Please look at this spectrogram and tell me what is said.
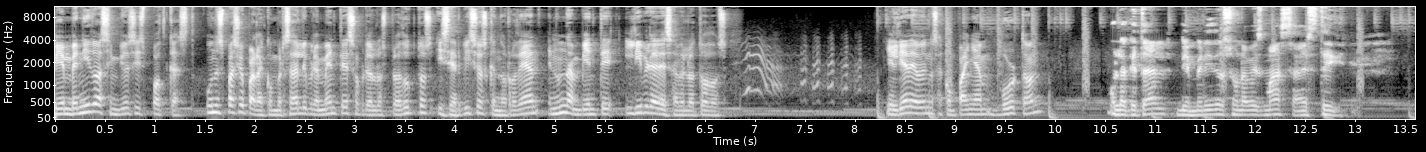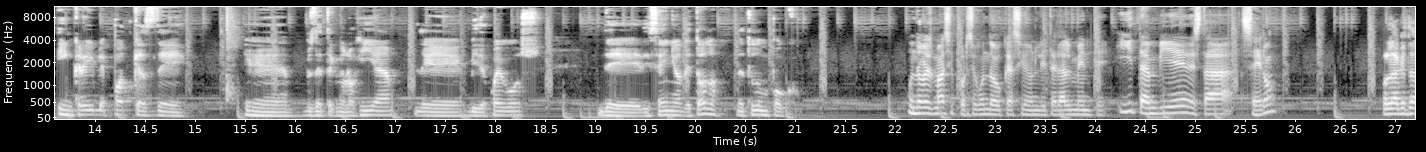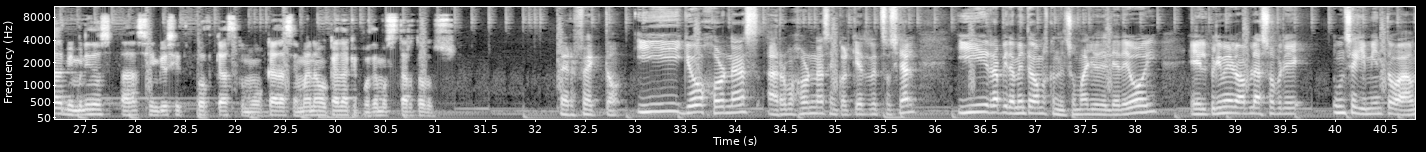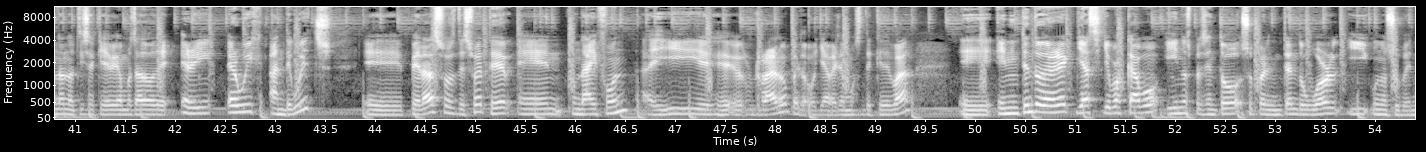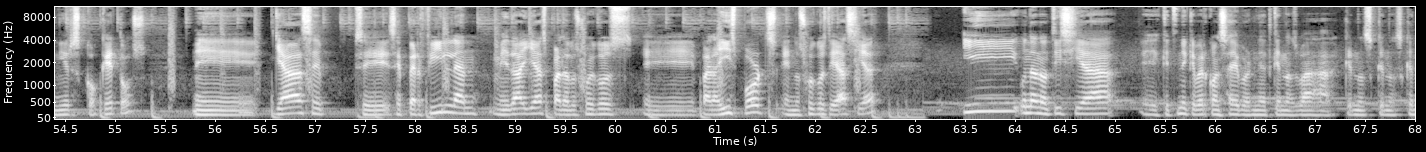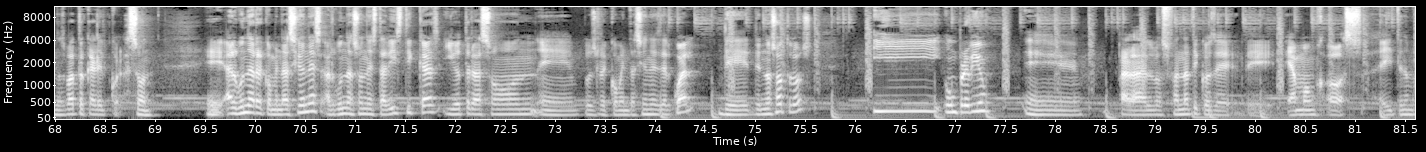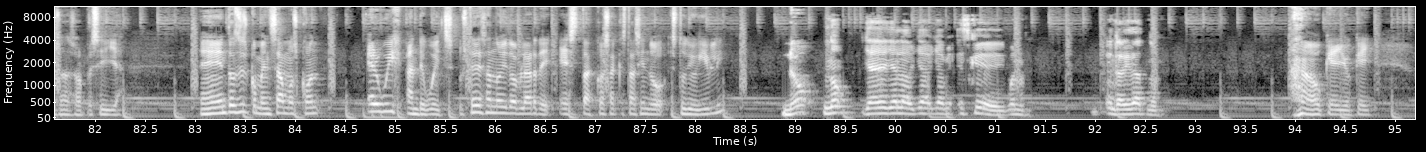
Bienvenido a Simbiosis Podcast, un espacio para conversar libremente sobre los productos y servicios que nos rodean en un ambiente libre de saberlo todos. Y el día de hoy nos acompañan Burton. Hola, ¿qué tal? Bienvenidos una vez más a este increíble podcast de, eh, pues de tecnología, de videojuegos, de diseño, de todo, de todo un poco. Una vez más y por segunda ocasión, literalmente. Y también está Cero. Hola, ¿qué tal? Bienvenidos a Symbiosis Podcast como cada semana o cada que podemos estar todos. Perfecto. Y yo, Hornas, arroba Hornas en cualquier red social. Y rápidamente vamos con el sumario del día de hoy. El primero habla sobre un seguimiento a una noticia que ya habíamos dado de Erwig and the Witch. Eh, pedazos de suéter en un iPhone. Ahí eh, raro, pero ya veremos de qué va. Eh, en Nintendo Direct ya se llevó a cabo y nos presentó Super Nintendo World y unos souvenirs coquetos. Eh, ya se, perfilan medallas para los juegos, eh, para esports en los juegos de Asia. Y una noticia que tiene que ver con Cybernet que nos va, que nos, que nos, que nos va a tocar el corazón. Algunas recomendaciones, algunas son estadísticas y otras son pues recomendaciones del cual, de, de nosotros y un preview eh, para los fanáticos de, Among Us. Ahí tenemos una sorpresilla. Eh, entonces comenzamos con Erwig and the Witch. ¿Ustedes han oído hablar de esta cosa que está haciendo Studio Ghibli? No, no, ya, ya, ya, ya, es que, bueno, en realidad no. Ah, ok, ok.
